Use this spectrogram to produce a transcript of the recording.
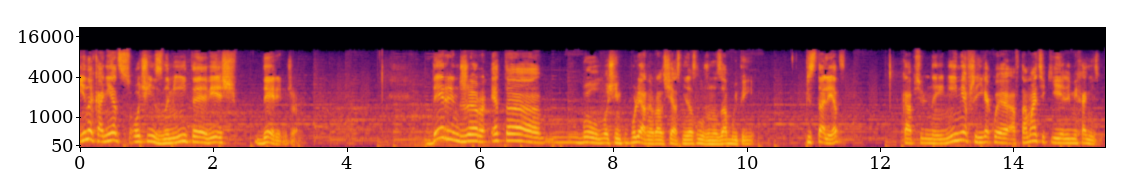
И, наконец, очень знаменитая вещь Деринджер. Деринджер это был очень популярный, раз сейчас незаслуженно забытый пистолет капсюльный, не имевший никакой автоматики или механизмов.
